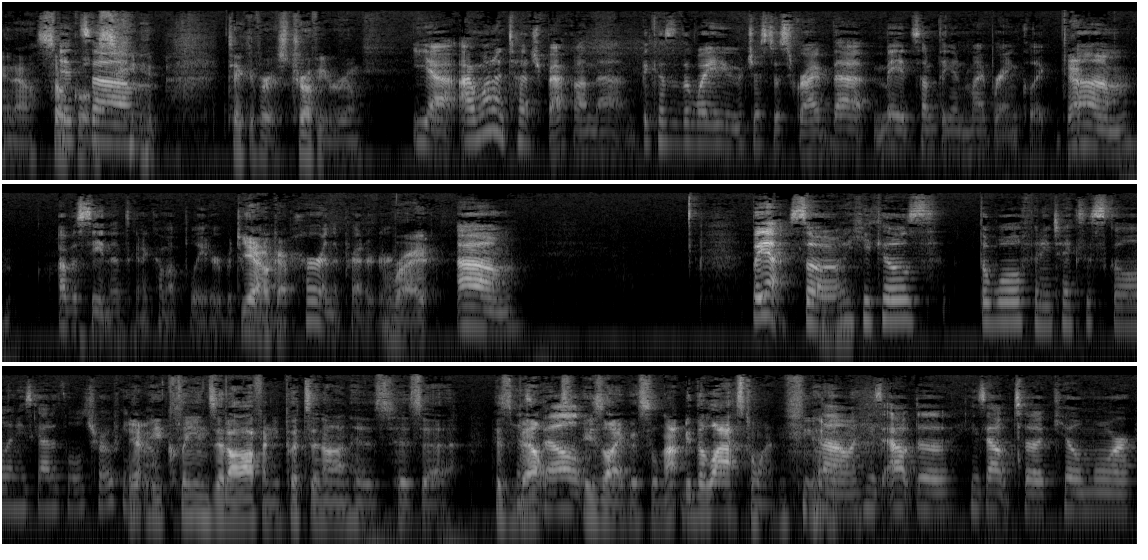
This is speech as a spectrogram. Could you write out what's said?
you know, so It's, cool to see. um, Take it for his trophy room. Yeah, I want to touch back on that because the way you just described that made something in my brain click. Yeah. Um, of a scene that's going to come up later between Yeah, okay. her and the predator. Right. Um, but yeah, so Mm-hmm. he kills the wolf and he takes his skull and he's got his little trophy. Now. he cleans it off and he puts it on his his uh his, belt. belt. He's like, this will not be the last one. No, and he's out to he's out to kill more.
